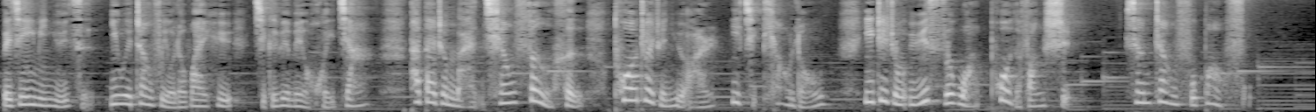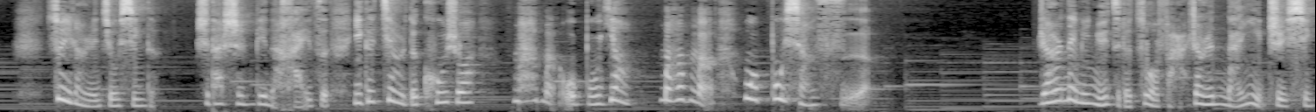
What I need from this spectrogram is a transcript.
北京一名女子因为丈夫有了外遇，几个月没有回家，她带着满腔愤恨，拖拽着女儿一起跳楼，以这种鱼死网破的方式向丈夫报复。最让人揪心的是，她身边的孩子一个劲儿的哭说：“妈妈，我不要。”妈妈，我不想死。然而，那名女子的做法让人难以置信，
